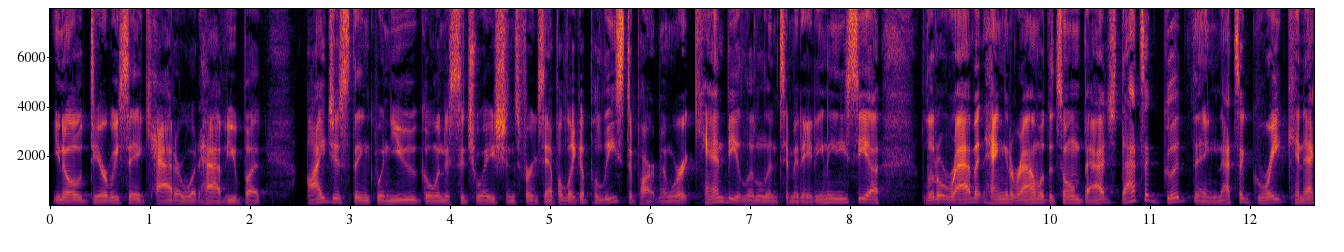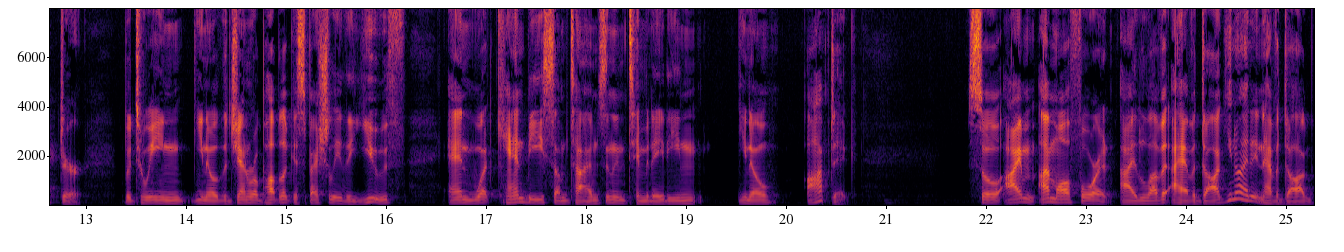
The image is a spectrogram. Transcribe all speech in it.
you know, dare we say a cat or what have you, but I just think when you go into situations, for example, like a police department where it can be a little intimidating and you see a little rabbit hanging around with its own badge, that's a good thing. That's a great connector between, you know, the general public, especially the youth, and what can be sometimes an intimidating, you know, optic. So I'm I'm all for it. I love it. I have a dog. You know, I didn't have a dog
